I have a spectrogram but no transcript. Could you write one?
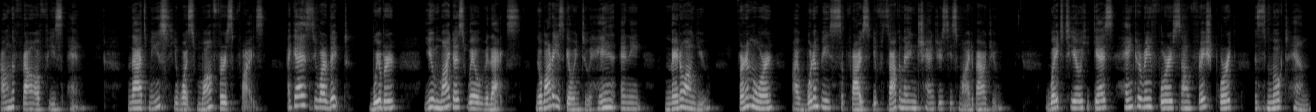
on the front of his pen. That means he was won first prize. I guess you are late. Wilbur, you might as well relax. Nobody is going to hang any medal on you. Furthermore, I wouldn't be surprised if Zuckerman changes his mind about you. Wait till he gets hankering for some fresh pork and smoked ham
